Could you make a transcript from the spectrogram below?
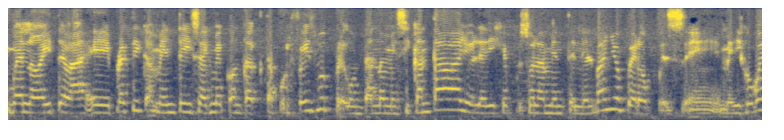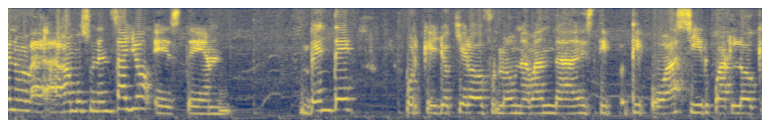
bueno, ahí te va. Eh, prácticamente Isaac me contacta por Facebook preguntándome si cantaba. Yo le dije pues solamente en el baño, pero pues eh, me dijo, bueno, hagamos un ensayo, este, vente, porque yo quiero formar una banda tipo, tipo Acid, Warlock,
